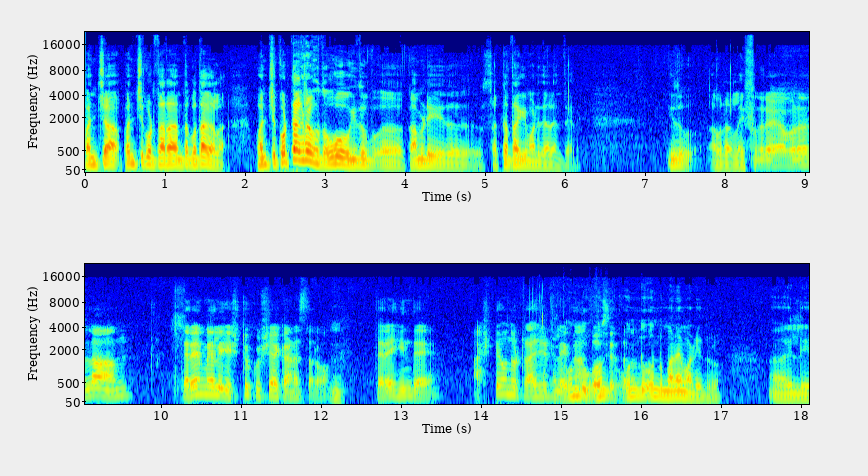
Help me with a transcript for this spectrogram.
ಪಂಚ ಪಂಚ್ ಕೊಡ್ತಾರ ಅಂತ ಗೊತ್ತಾಗಲ್ಲ. ಪಂಚ್ ಕೊಟ್ಟಾಗಲೇ ಗೊತ್ತು ಓ ಇದು ಕಾಮಿಡಿ ಇದು ಸಖತ್ತಾಗಿ ಮಾಡಿದ್ದಾರೆ ಅಂತೇಳಿ. ಇದು ಅವರ ಲೈಫ್ ಅಂದರೆ ಅವರೆಲ್ಲ ತೆರೆ ಮೇಲೆ ಎಷ್ಟು ಖುಷಿಯಾಗಿ ಕಾಣಿಸ್ತಾರೋ ತೆರೆ ಹಿಂದೆ ಅಷ್ಟೇ ಒಂದು ಟ್ರಾಜಿಡಿ ಒಂದು ಒಂದು ಒಂದು ಮನೆ ಮಾಡಿದರು. ಇಲ್ಲಿ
